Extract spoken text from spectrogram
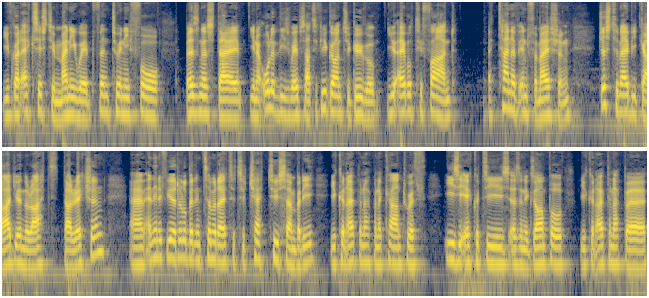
You've got access to MoneyWeb, Fin24, Business Day, you know, all of these websites. If you go onto Google, you're able to find a ton of information just to maybe guide you in the right direction. Um, and then if you're a little bit intimidated to chat to somebody, you can open up an account with Easy Equities as an example. You can open up a,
